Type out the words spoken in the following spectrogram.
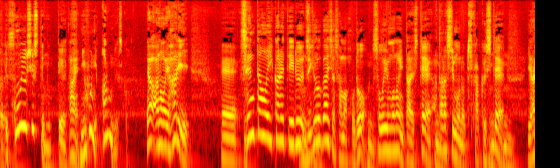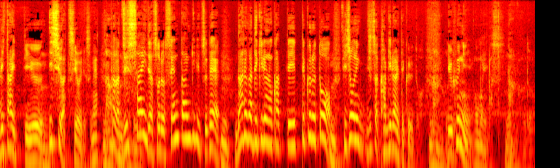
はい、でこういうシステムって、日本にあるんですか、いやあのやはりえー、先端を行かれている事業会社様ほど、そういうものに対して新しいものを企画して、やりたいっていう意思は強いですね、ただ実際、じゃあそれを先端技術で誰ができるのかって言ってくると、非常に実は限られてくるというふうに思います。なるほど、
